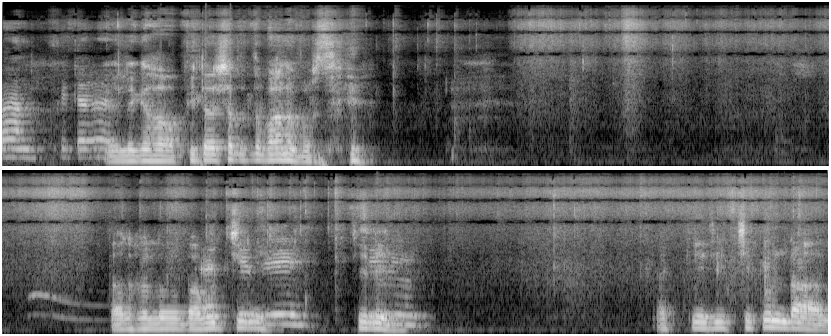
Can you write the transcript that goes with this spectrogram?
বান ফিটারে এই লেগে হওয়া ফিটার সাথে তো বানা পড়ছে। তার হলো বাবুর চিনি এক কেজি চিকন ডাল।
